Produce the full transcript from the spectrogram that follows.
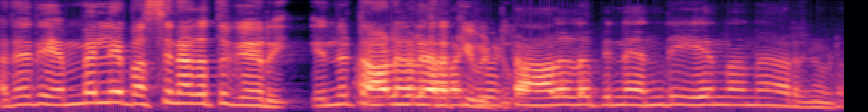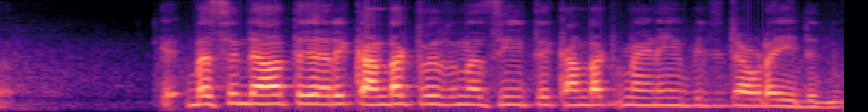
അതായത് എം എൽ എ ബസ്സിനകത്ത് കയറി എന്നിട്ട് ആളുകളെ ഇറക്കി വിട്ടു. ആളുകൾ പിന്നെ എന്ത് ചെയ്യുന്നെന്ന് അറിഞ്ഞൂടാ. ബസ്സിന്റെ അകത്ത് കയറി കണ്ടക്ടർ ഇരുന്ന സീറ്റ് കണ്ടക്ടറിനെ എണീപ്പിച്ചിട്ട് അവിടെ ഇരുന്നു.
